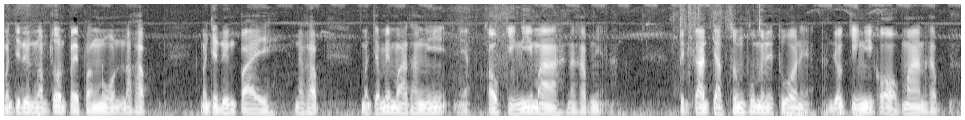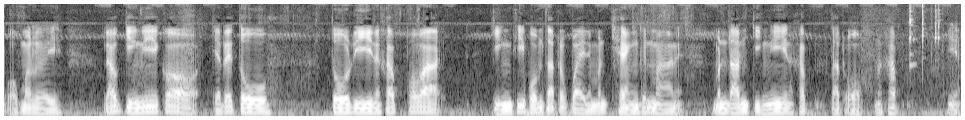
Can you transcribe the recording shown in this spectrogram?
มันจะดึงลำต้นไปฝั่งโน้นนะครับ มันจะดึงไปนะครับ มันจะไม่มาทางนี้เนี่ยเอากิ่งนี้มานะครับเนี่ยเป็นการจัดทรงพุ่มในตัวเนี่ยเดี๋ยวกิ่งนี้ก็ออกมานะครับออกมาเลย แล้วกิ่งนี้ก็จะได้โตโตดีนะครับ เพราะว่ากิ่งที่ผมตัดออกไปเนี่ยมันแข็งขึ้นมาเนี่ยมันดันกิ่งนี้นะครับ ตัดออกนะครับเนี่ย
